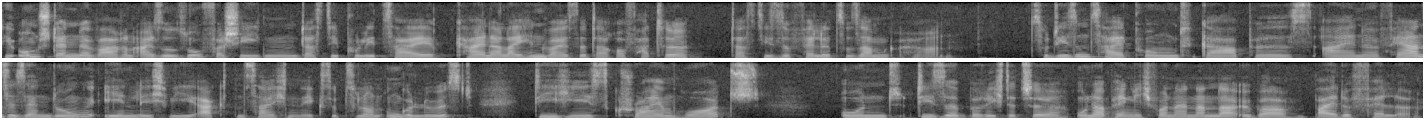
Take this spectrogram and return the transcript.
Die Umstände waren also so verschieden, dass die Polizei keinerlei Hinweise darauf hatte, dass diese Fälle zusammengehören. Zu diesem Zeitpunkt gab es eine Fernsehsendung, ähnlich wie Aktenzeichen XY ungelöst, die hieß Crime Watch und diese berichtete unabhängig voneinander über beide Fälle.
